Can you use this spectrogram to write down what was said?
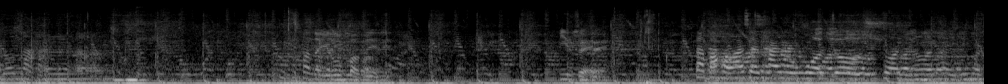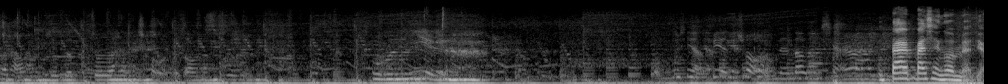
良的男人。看到一宝贝，闭嘴！大毛好白菜，他如果就说明了，他一定会穿我们做的做的很丑的东西。我们艺人。变丑？难道你想让你爸先给我秒掉，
